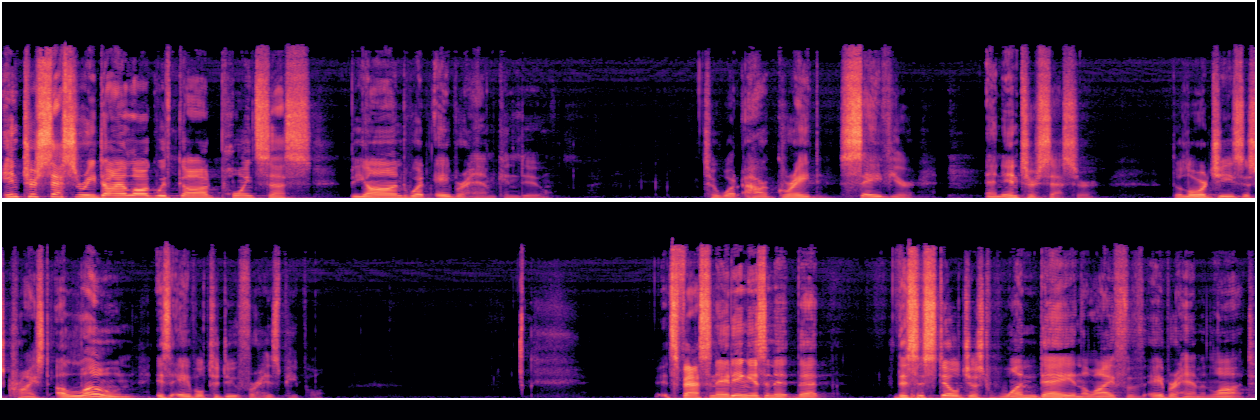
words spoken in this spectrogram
intercessory dialogue with God points us beyond what Abraham can do to what our great Savior and intercessor, the Lord Jesus Christ, alone is able to do for his people. It's fascinating, isn't it, that this is still just one day in the life of Abraham and Lot.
